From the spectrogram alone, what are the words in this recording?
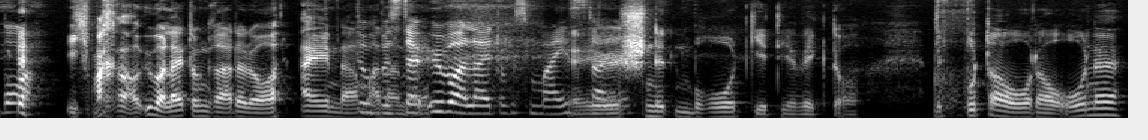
Boah. Ich mache Überleitung gerade da. Ein du bist anderen, der ey. Überleitungsmeister. Äh, Schnittenbrot geht dir weg da. Mit Butter oder ohne.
